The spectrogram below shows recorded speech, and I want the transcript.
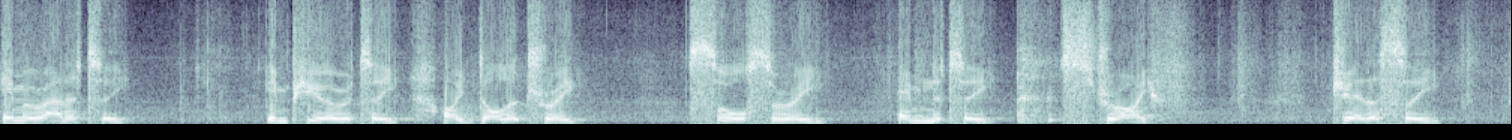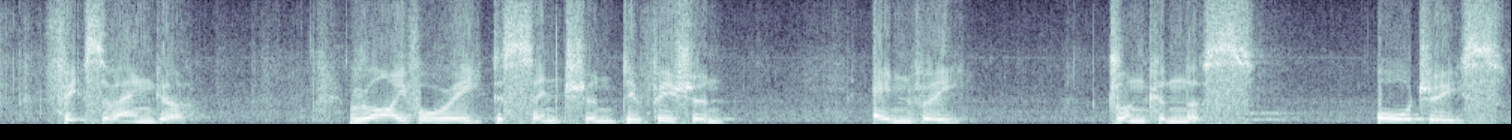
Immorality, impurity, idolatry, sorcery, enmity, strife, jealousy, fits of anger, rivalry, dissension, division, envy, drunkenness, orgies,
